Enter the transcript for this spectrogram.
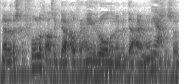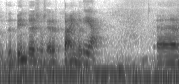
nou, dat was gevoelig als ik daar overheen rolde met mijn duimen. Ja. Dus een soort, de bindweefsel was erg pijnlijk. Ja. Ehm,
